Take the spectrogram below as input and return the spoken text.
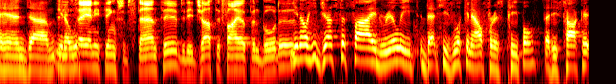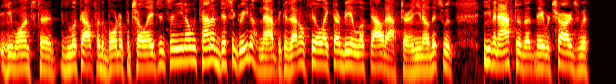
And um, Did you know, he say anything substantive? Did he justify open borders? You know, he justified really that he's looking out for his people, that he's talking, he wants to look out for the Border Patrol agents. And, you know, we kind of disagreed on that because I don't feel like they're being looked out after. And, you know, this was even after the, they were charged with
